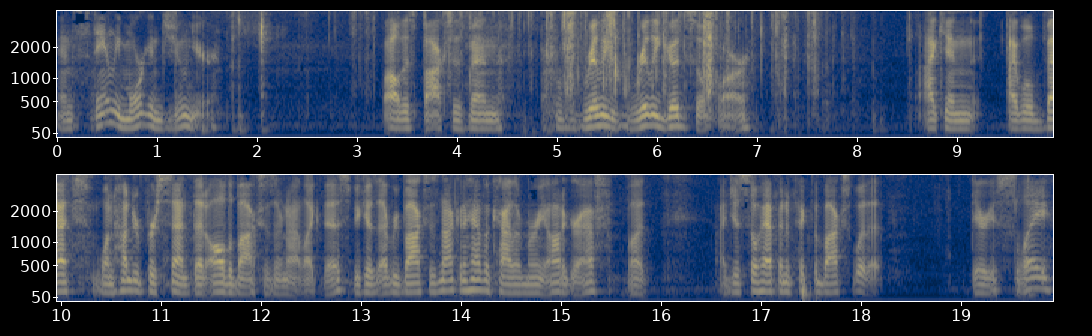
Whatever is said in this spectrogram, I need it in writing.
and Stanley Morgan Jr. Wow, this box has been really, really good so far. I can, I will bet 100% that all the boxes are not like this because every box is not going to have a Kyler Murray autograph, but I just so happen to pick the box with it. Darius Slay,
